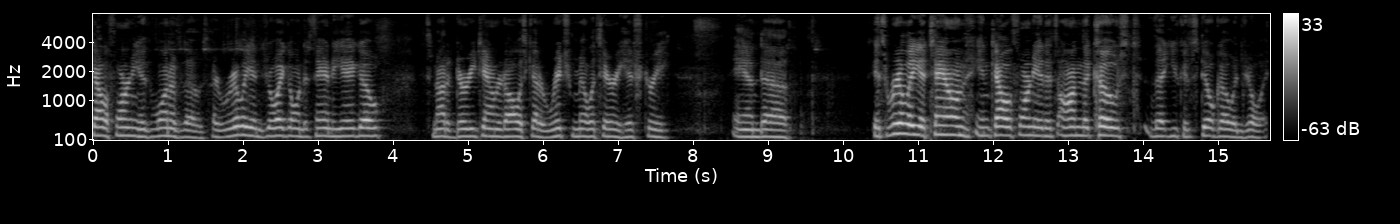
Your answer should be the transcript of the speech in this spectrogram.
California is one of those. I really enjoy going to San Diego. It's not a dirty town at all. It's got a rich military history. And uh, it's really a town in California that's on the coast that you can still go enjoy.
